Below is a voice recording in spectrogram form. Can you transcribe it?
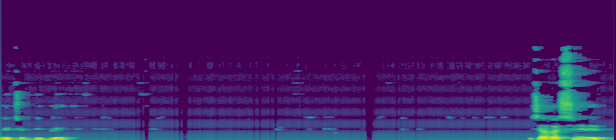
l'étude biblique, j'ai reçu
